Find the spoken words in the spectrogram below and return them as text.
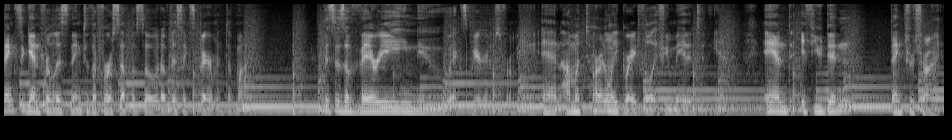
Thanks again for listening to the first episode of this experiment of mine. This is a very new experience for me, and I'm eternally grateful if you made it to the end. And if you didn't, thanks for trying.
